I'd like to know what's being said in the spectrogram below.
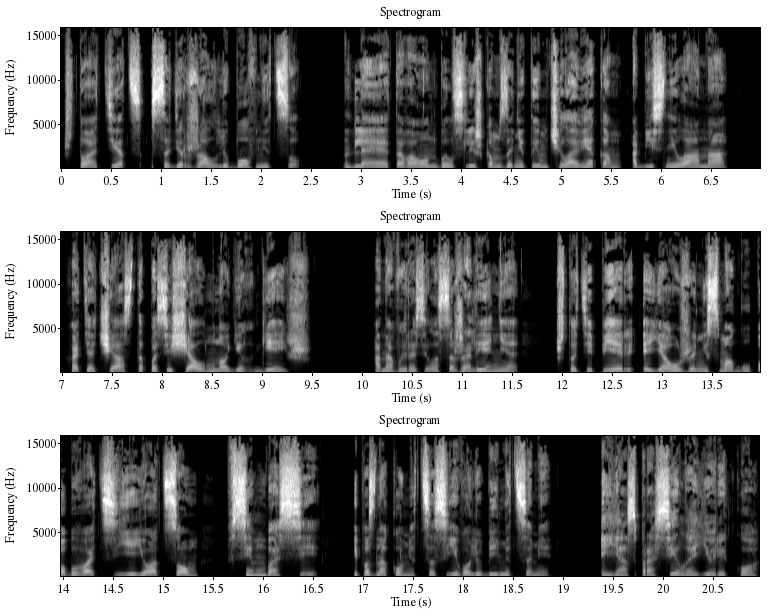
что отец содержал любовницу. «Для этого он был слишком занятым человеком», — объяснила она, хотя часто посещал многих гейш. Она выразила сожаление, что теперь я уже не смогу побывать с ее отцом в Симбаси и познакомиться с его любимицами. Я спросила Юрико,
